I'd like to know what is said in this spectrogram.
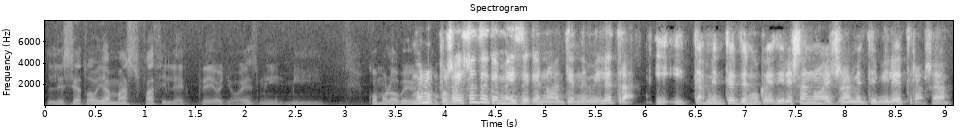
le sea todavía más fácil, leer, creo yo, ¿eh? es mi, mi cómo lo veo. Bueno, yo. pues hay gente que me dice que no entiende mi letra y, y también te tengo que decir, esa no es realmente mi letra, o sea,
